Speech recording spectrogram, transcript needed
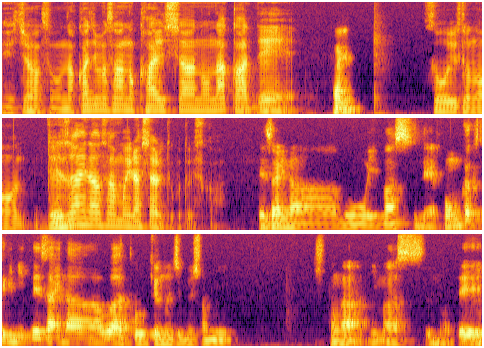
えじゃあその中島さんの会社の中ではい。そういうそのデザイナーさんもいらっしゃるってことですか？デザイナーもいますね。本格的にデザイナーは東京の事務所に人がいますので、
